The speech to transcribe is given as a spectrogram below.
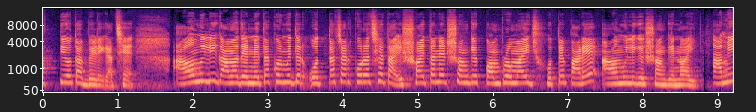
আত্মীয়তা বেড়ে গেছে। আওয়ামী লীগ আমাদের নেতাকর্মীদের অত্যাচার করেছে, তাই শয়তানের সঙ্গে কম্প্রোমাইজ হতে পারে আওয়ামী লীগের সঙ্গে নয়। আমি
